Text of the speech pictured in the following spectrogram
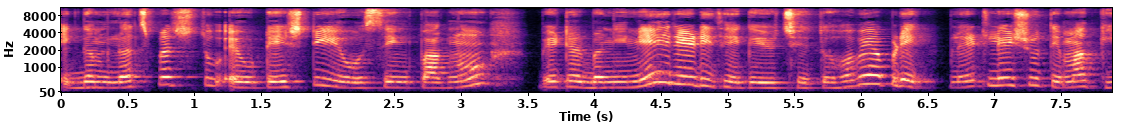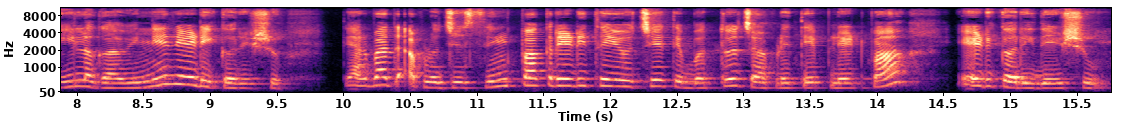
એકદમ લચપચતું એવું ટેસ્ટી એવો સિંગ પાકનું બેટર બનીને રેડી થઈ ગયું છે. તો હવે આપણે એક પ્લેટ લઈશું, તેમાં ઘી લગાવીને રેડી કરીશું. ત્યારબાદ આપણો જે સિંગ પાક રેડી થયો છે, તે બધો જ આપણે તે પ્લેટમાં એડ કરી દઈશું.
